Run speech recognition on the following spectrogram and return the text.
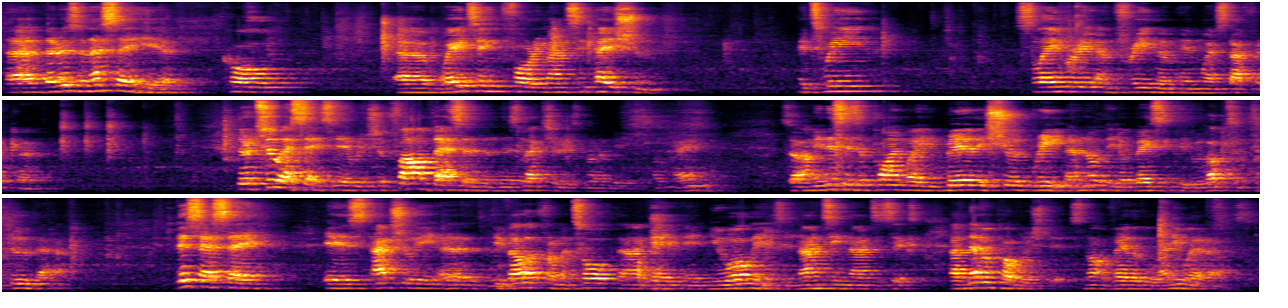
Uh, there is an essay here called uh, Waiting for Emancipation Between Slavery and Freedom in West Africa. There are two essays here which are far better than this lecture is going to be, okay? So, I mean, this is a point where you really should read. I know that you're basically reluctant to do that. This essay is actually uh, developed from a talk that I gave in New Orleans in 1996. I've never published it, it's not available anywhere else.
